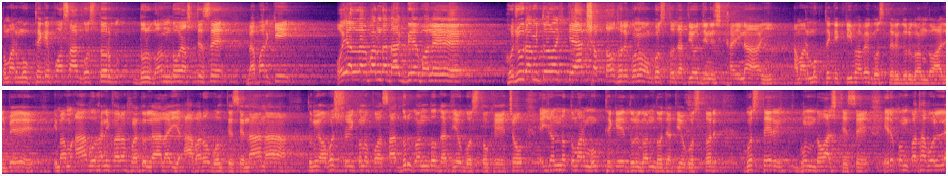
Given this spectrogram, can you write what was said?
তোমার মুখ থেকে পশা গোস্তর দুর্গন্ধ আসতেছে। ব্যাপার কি? ওই আল্লাহর বান্দা ডাক দিয়ে বলে হুজুর, আমি তো আজকে এক সপ্তাহ ধরে কোনো গোস্ত জাতীয় জিনিস খাই নাই। আমার মুখ থেকে কীভাবে গোস্তের দুর্গন্ধ আসবে? ইমাম আবু হানিফা রহমতুল্লাহ আলাই আবারও বলতেছে, না না, তুমি অবশ্যই কোনো পচা দুর্গন্ধ জাতীয় গোস্ত খেয়েছো। এই জন্য তোমার মুখ থেকে দুর্গন্ধ জাতীয় গোস্তর, গোস্তের গন্ধ আসতেছে। এরকম কথা বললে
